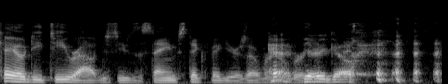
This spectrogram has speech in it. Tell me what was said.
KODT route and just use the same stick figures over and over. there you go.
